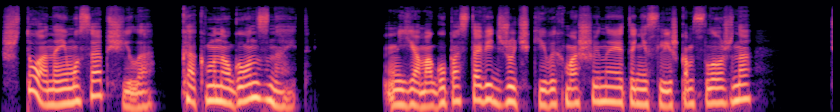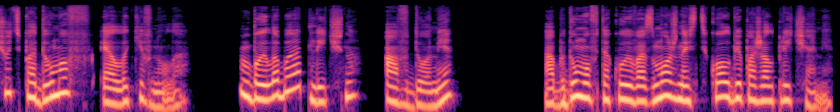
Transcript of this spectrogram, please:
Что она ему сообщила? Как много он знает?» «Я могу поставить жучки в их машины, это не слишком сложно». Чуть подумав, Элла кивнула. «Было бы отлично. А в доме?» обдумав такую возможность, Колби пожал плечами.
